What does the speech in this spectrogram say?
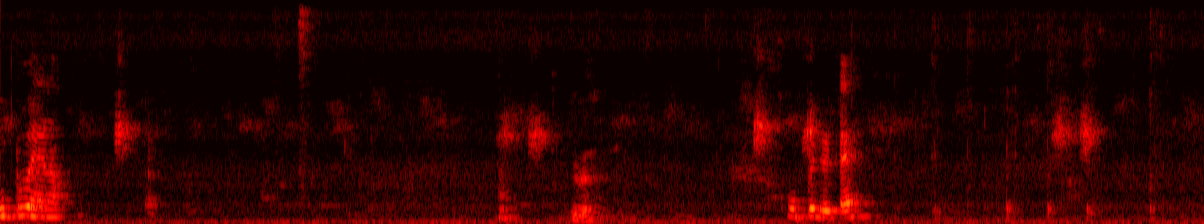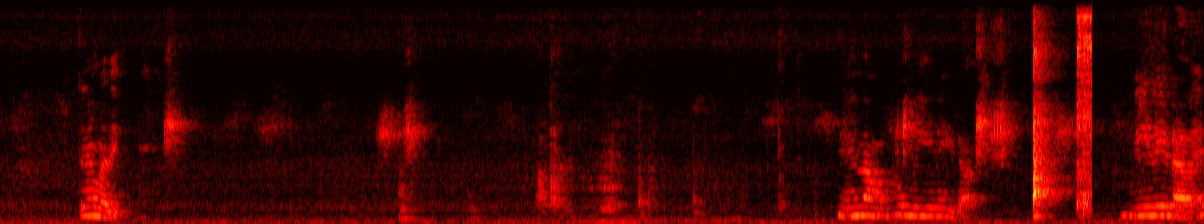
ഉപ്പ് വേണം. ഉപ്പിട്ടെ ഇത്രയും ഇത്ര മതി. ഇനി നമുക്ക് മീനിടാം ഇടാം മീനെ ഇടാവേ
